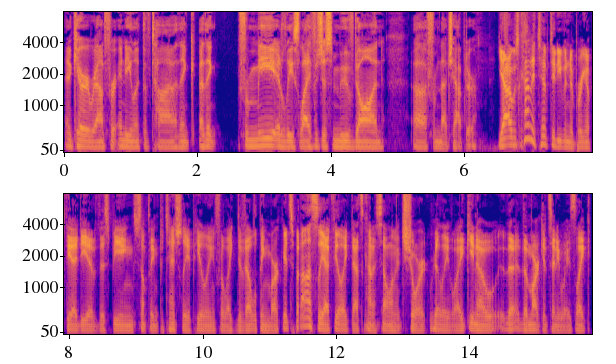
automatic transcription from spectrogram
and carry around for any length of time. I think I think for me at least, life has just moved on uh, from that chapter. Yeah, I was kind of tempted even to bring up the idea of this being something potentially appealing for like developing markets, but honestly, I feel like that's kind of selling it short, really. Like, you know, the the markets anyways. Like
